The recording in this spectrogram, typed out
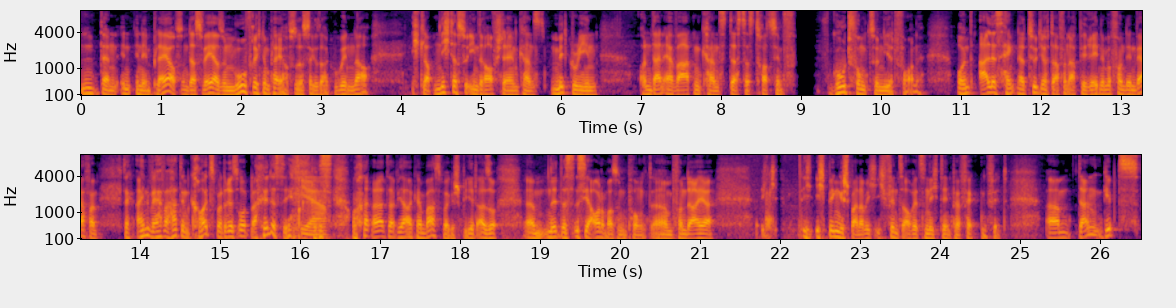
dann in, in den Playoffs, und das wäre ja so ein Move Richtung Playoffs, so dass du gesagt, win now. Ich glaube nicht, dass du ihn draufstellen kannst mit Green und dann erwarten kannst, dass das trotzdem gut funktioniert vorne. Und alles hängt natürlich auch davon ab, wir reden immer von den Werfern. Ich sag, ein Werfer hat den Kreuzbandriss und Achillessehnen ja. und hat anderthalb Jahre kein Basketball gespielt. Also ähm, ne, das ist ja auch nochmal so ein Punkt. Ähm, von daher, ich, ich, ich, bin gespannt, aber ich, ich finde es auch jetzt nicht den perfekten Fit. Ähm, dann gibt es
